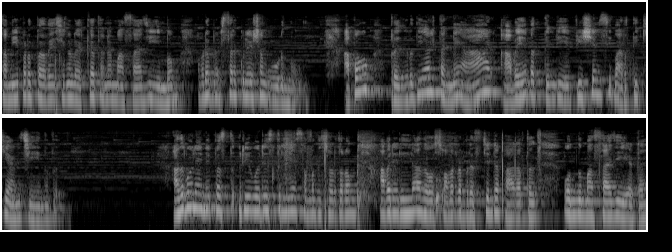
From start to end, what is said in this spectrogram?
സമീപ പ്രദേശങ്ങളൊക്കെ തന്നെ മസാജ് ചെയ്യുമ്പം അവിടെ ബ്ലഡ് സർക്കുലേഷൻ കൂടുന്നു. അപ്പോൾ പ്രകൃതിയാൽ തന്നെ ആ അവയവത്തിന്റെ എഫിഷ്യൻസി വർദ്ധിക്കുകയാണ് ചെയ്യുന്നത്. അതുപോലെ തന്നെ ഇപ്പോൾ ഒരു ഒരു സ്ത്രീയെ സംബന്ധിച്ചിടത്തോളം അവരെല്ലാ ദിവസവും അവരുടെ ബ്രസ്റ്റിന്റെ ഭാഗത്ത് ഒന്ന് മസാജ് ചെയ്യട്ടെ.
